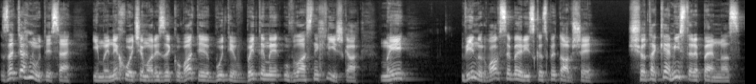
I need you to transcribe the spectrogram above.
затягнутися, і ми не хочемо ризикувати бути вбитими у власних ліжках. Ми. Він урвав себе, різко спитавши Що таке, містере Пеннос?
